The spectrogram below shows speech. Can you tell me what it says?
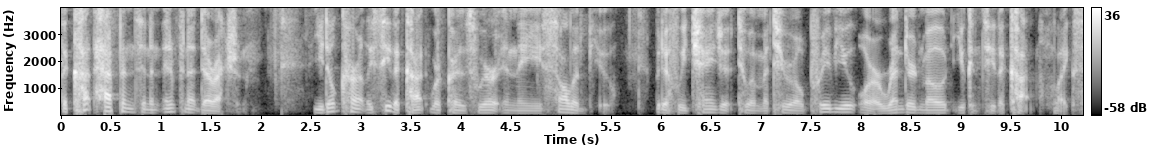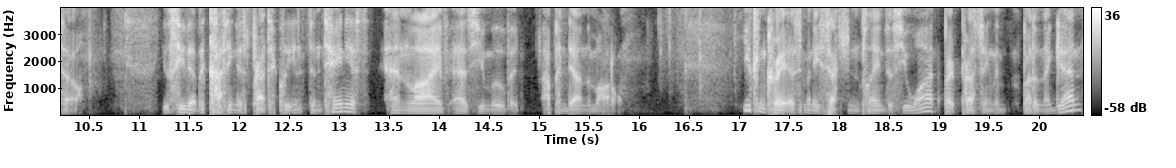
The cut happens in an infinite direction. You don't currently see the cut because we're in the solid view, but if we change it to a material preview or a rendered mode, you can see the cut, like so. You'll see that the cutting is practically instantaneous and live as you move it up and down the model. You can create as many section planes as you want by pressing the button again.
